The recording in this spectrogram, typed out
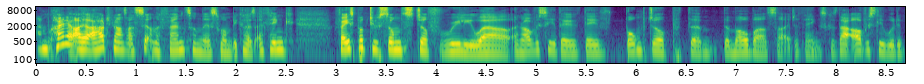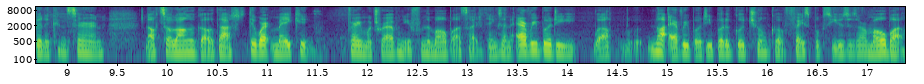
I'm kind of. I, I have to be honest. I sit on the fence on this one because I think Facebook do some stuff really well, and obviously they've they've bumped up the the mobile side of things because that obviously would have been a concern not so long ago that they weren't making very much revenue from the mobile side of things. And everybody, well, not everybody, but a good chunk of Facebook's users are mobile.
